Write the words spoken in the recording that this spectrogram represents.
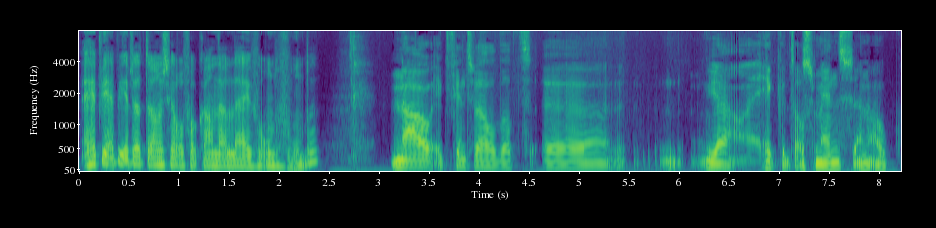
Heb je, heb je dat dan zelf ook aan de lijve ondervonden? Nou, ik vind wel dat... Uh, ja, ik het als mens en ook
